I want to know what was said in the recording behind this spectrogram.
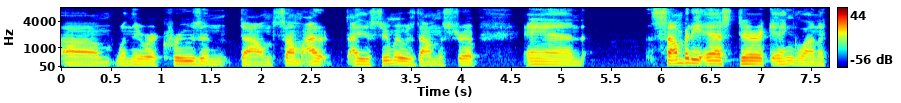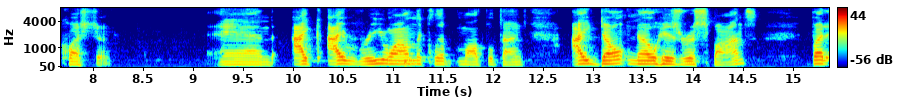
um, when they were cruising down some I, I assume it was down the strip and somebody asked Derek Englund a question and I I rewound the clip multiple times. I don't know his response, but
